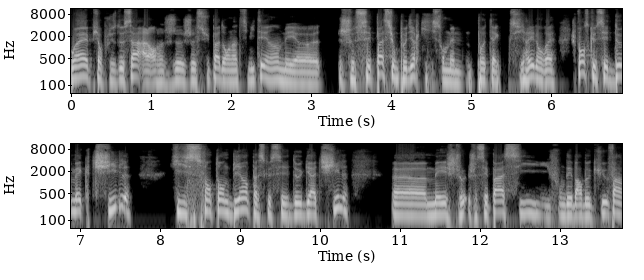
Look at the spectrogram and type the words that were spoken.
Ouais, et puis en plus de ça, alors je je suis pas dans l'intimité, hein, mais euh, je sais pas si on peut dire qu'ils sont même potes avec Cyril en vrai. Je pense que c'est deux mecs chill qui s'entendent bien parce que c'est deux gars chill. Euh, mais je je sais pas s'ils font des barbecues. Enfin,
